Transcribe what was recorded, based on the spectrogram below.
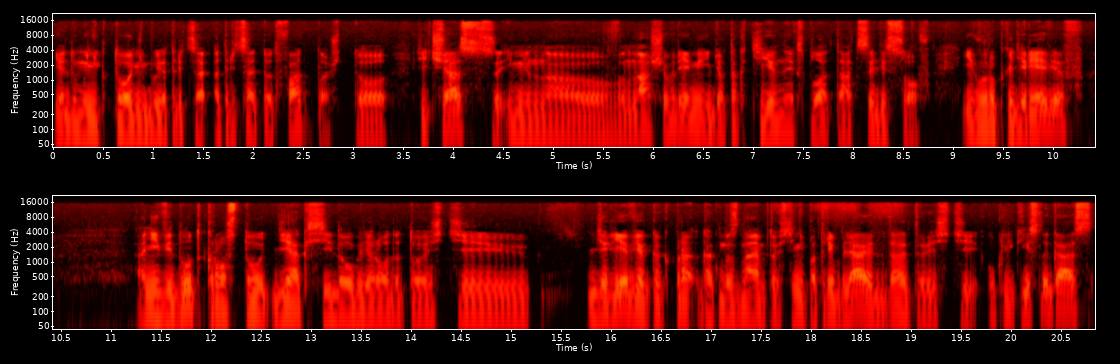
Я думаю, никто не будет отрицать, отрицать тот факт, то, что сейчас именно в наше время идет активная эксплуатация лесов. И вырубка деревьев – они ведут к росту диоксида углерода, то есть э, деревья, как, как мы знаем, то есть они потребляют, да, то есть углекислый газ,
